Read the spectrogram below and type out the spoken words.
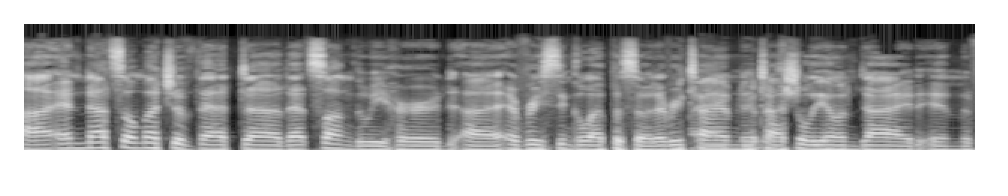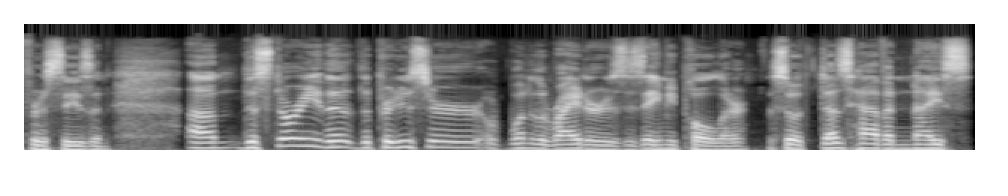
uh, and not so much of that uh, that song that we heard uh, every single episode, every time. Natasha Lyonne died in the first season. Um, the story, the the producer, one of the writers, is Amy Poehler, so it does have a nice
